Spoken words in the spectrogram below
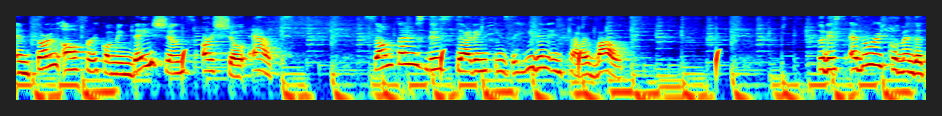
and turn off recommendations or show ads. Sometimes this setting is hidden inside About. To disable recommended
